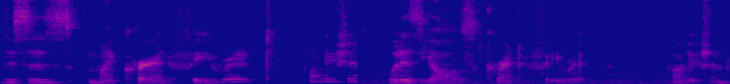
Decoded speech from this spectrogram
This is my current favorite foundation. What is y'all's current favorite foundation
